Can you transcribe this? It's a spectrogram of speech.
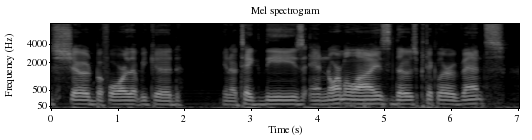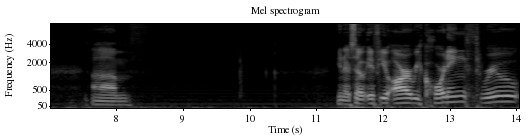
showed before that we could you know, take these and normalize those particular events. Um, you know, so if you are recording through,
